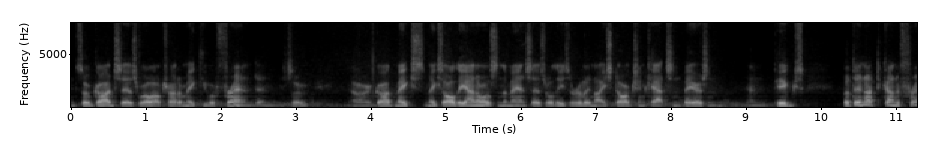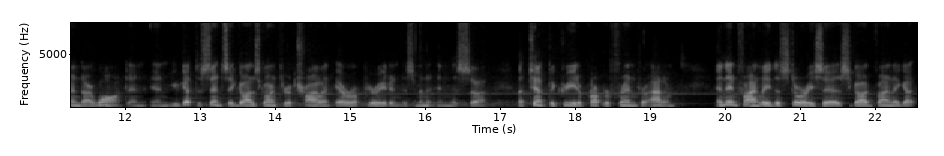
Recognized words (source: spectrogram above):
And so God says, Well, I'll try to make you a friend. And so uh, God makes makes all the animals, and the man says, Well, these are really nice dogs and cats and bears and, and pigs, but they're not the kind of friend I want. And and you get the sense that God is going through a trial and error period in this minute in this uh, attempt to create a proper friend for Adam. And then finally, the story says God finally got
